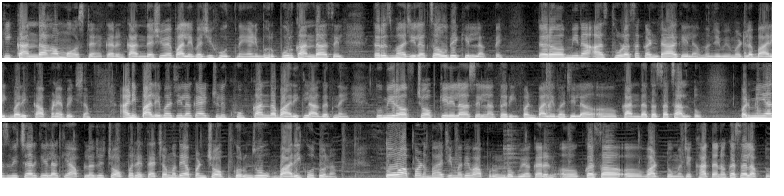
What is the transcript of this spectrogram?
की कांदा हा मस्ट आहे कारण कांद्याशिवाय पालेभाजी होत नाही. आणि भरपूर कांदा असेल तरच भाजीला चव देखील लागते. तर मी ना आज थोडासा कंटाळा केला. म्हणजे मी म्हटलं बारीक बारीक कापण्यापेक्षा. आणि पालेभाजीला काय ॲक्च्युली खूप कांदा बारीक लागत नाही. तुम्ही रफ चॉप केलेला असेल ना तरी पण पालेभाजीला कांदा तसा चालतो. पण मी आज विचार केला की आपलं जे चॉपर आहे त्याच्यामध्ये आपण चॉप करून जो बारीक होतो ना तो आपण भाजीमध्ये वापरून बघूया. कारण कसा वाटतो म्हणजे खाताना कसा लागतो?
